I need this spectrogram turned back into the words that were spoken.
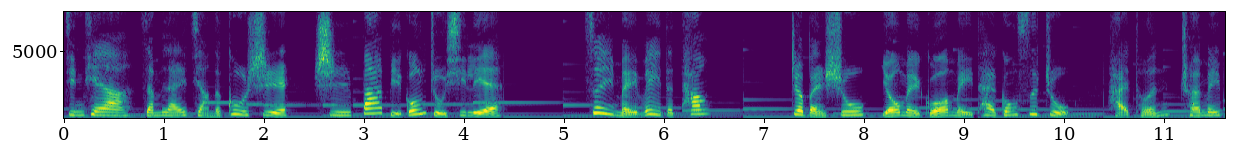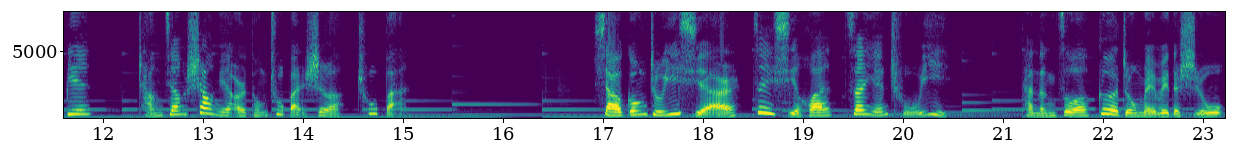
今天啊，咱们来讲的故事是《芭比公主系列》最美味的汤。这本书由美国美泰公司著，海豚传媒编，长江少年儿童出版社出版。小公主伊雪儿最喜欢钻研厨艺，她能做各种美味的食物。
